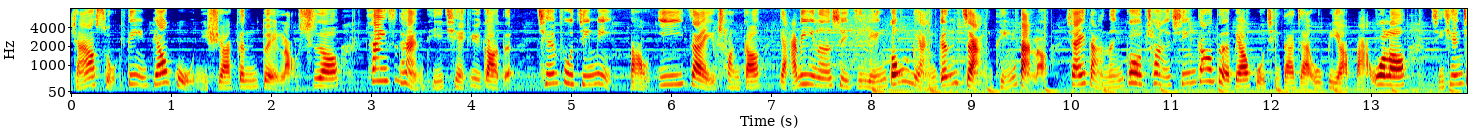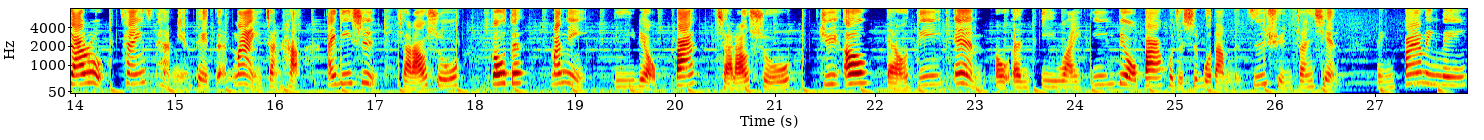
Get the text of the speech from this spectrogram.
想要锁定标股，你需要跟对老师哦。蔡因斯坦提前预告的千富精密宝一再创高，雅力呢是已经连攻两根涨停板了。下一档能够创新高的标股，请大家务必要把握喽。请先加入蔡因斯坦免费的 LINE 账号，ID 是小老鼠 Gold Money 一六八，小老鼠 G O L D M O N E Y 一六八，或者是拨打我们的咨询专线。零八零零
